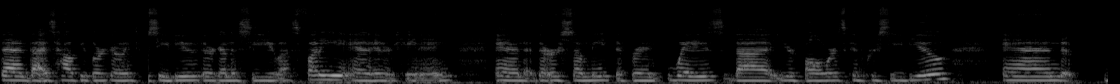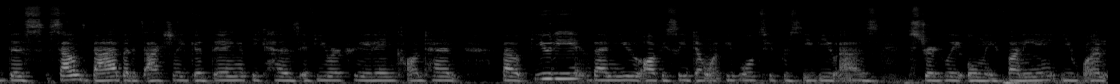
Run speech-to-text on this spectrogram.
then that is how people are going to perceive you. They're going to see you as funny and entertaining. And there are so many different ways that your followers can perceive you. And this sounds bad, but it's actually a good thing because if you are creating content about beauty, then you obviously don't want people to perceive you as strictly only funny. You want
